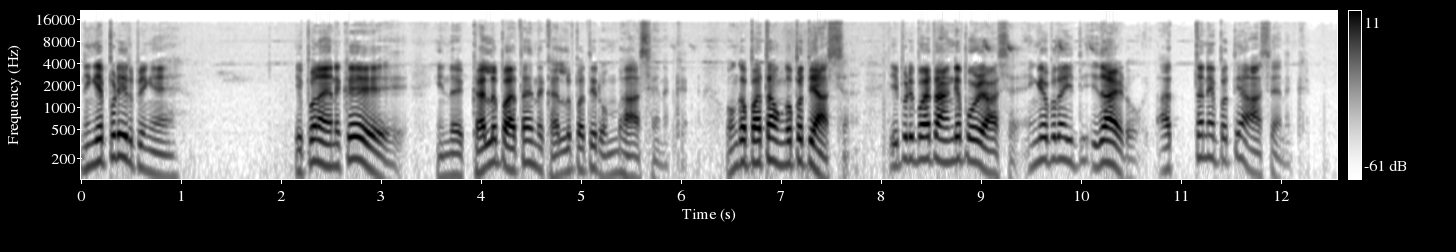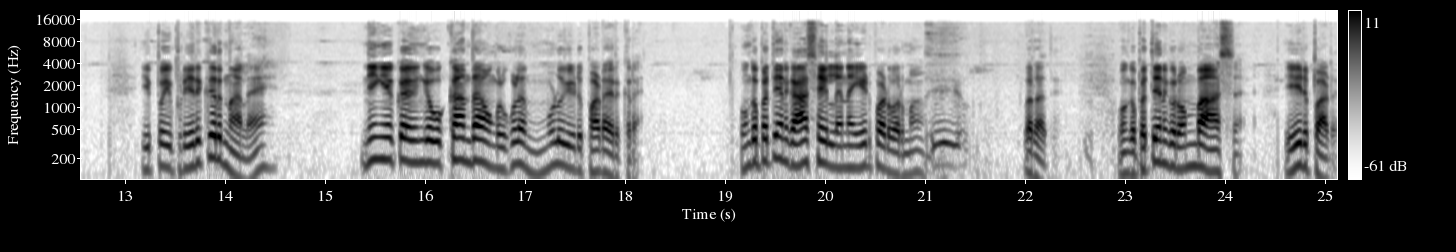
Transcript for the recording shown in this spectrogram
நீங்கள் எப்படி இருப்பீங்க? இப்போ நான் எனக்கு இந்த கல் பார்த்தா இந்த கல் பற்றி ரொம்ப ஆசை எனக்கு. உங்கள் பார்த்தா உங்கள் பற்றி ஆசை. இப்படி பார்த்தா அங்கே போய் ஆசை. இங்கே பார்த்தா இது இதாகிடும் அத்தனை பற்றி ஆசை எனக்கு. இப்போ இப்படி இருக்கிறதுனால நீங்கள் இங்கே உட்காந்தா உங்களுக்குள்ள முழு ஈடுபாடாக இருக்கிறேன். உங்கள் பற்றி எனக்கு ஆசை இல்லைன்னா ஈடுபாடு வருமா? வராது. உங்கள் பற்றி எனக்கு ரொம்ப ஆசை. ஈடுபாடு.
